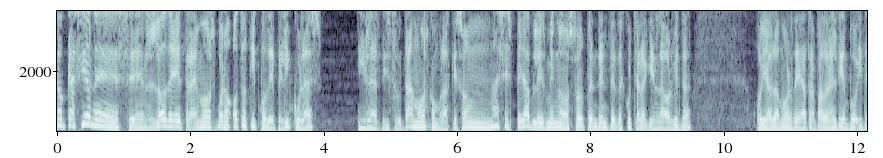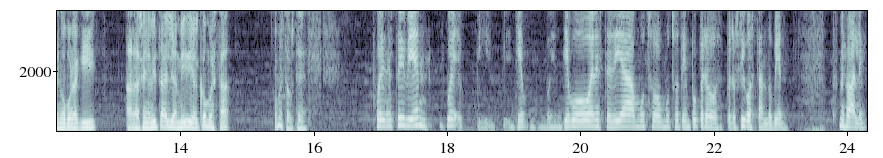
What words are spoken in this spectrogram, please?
ocasiones en Lode traemos, bueno, otro tipo de películas y las disfrutamos como las que son más esperables, menos sorprendentes de escuchar aquí en la órbita. Hoy hablamos de Atrapado en el Tiempo y tengo por aquí a la señorita Elia Miriel. ¿Cómo está? ¿Cómo está usted? Pues estoy bien. Llevo en este día mucho, mucho tiempo, pero, pero sigo estando bien. Me vale.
